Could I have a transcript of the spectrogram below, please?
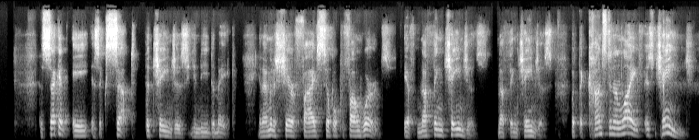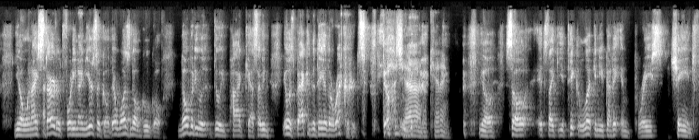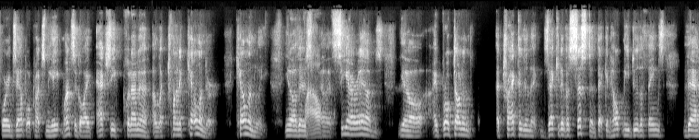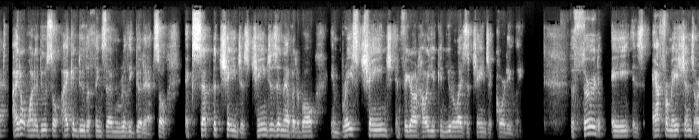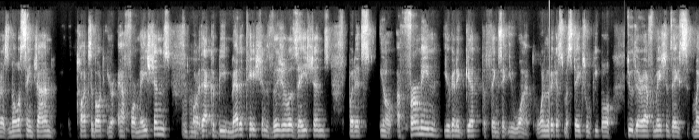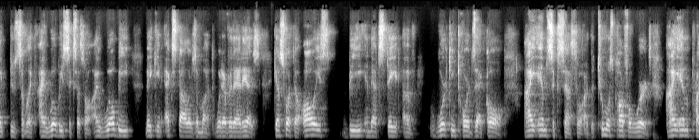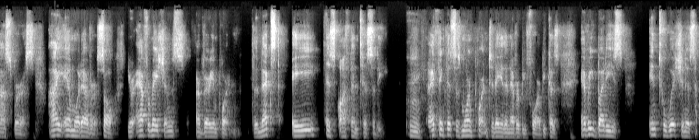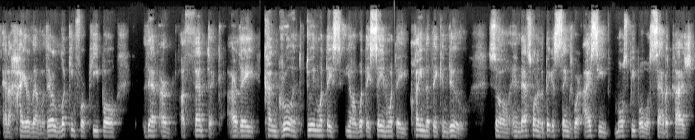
The second A is accept the changes you need to make. And I'm going to share five simple, profound words. If nothing changes, nothing changes. But the constant in life is change. You know, when I started 49 years ago, there was no Google. Nobody was doing podcasts. I mean, it was back in the day of the records. Know? yeah, no kidding you know so it's like you take a look and you've got to embrace change for example approximately eight months ago i actually put on an electronic calendar calendly you know there's wow. uh, crms you know i broke down and attracted an executive assistant that can help me do the things that I don't want to do so I can do the things that I'm really good at. So accept the changes. Change is inevitable. Embrace change and figure out how you can utilize the change accordingly. The third A is affirmations, or as Noah St. John talks about your affirmations, mm-hmm. or that could be meditations, visualizations, but it's, you know, affirming you're going to get the things that you want. One of the biggest mistakes when people do their affirmations, they might do something like, I will be successful. I will be making X dollars a month, whatever that is. Guess what? They'll always be in that state of working towards that goal. I am successful are the two most powerful words. I am prosperous. I am whatever. So your affirmations are very important. The next A is authenticity. Hmm. I think this is more important today than ever before because everybody's intuition is at a higher level. They're looking for people that are authentic. Are they congruent doing what they you know what they say and what they claim that they can do? So, and that's one of the biggest things where I see most people will sabotage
